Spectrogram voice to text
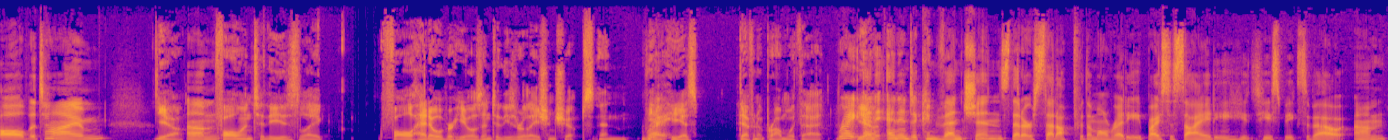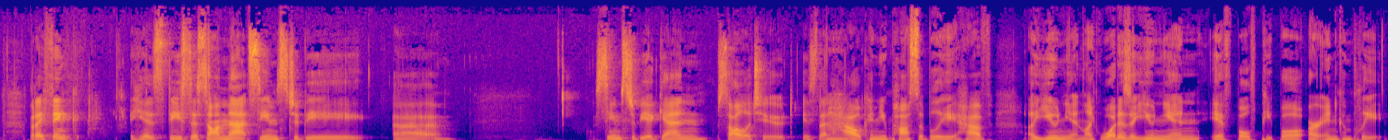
all the time. Yeah. Um, fall into these like fall head over heels into these relationships and right. yeah, he has definite problem with that. Right. Yeah. And and into conventions that are set up for them already by society he he speaks about. Um, but I think his thesis on that seems to be uh, seems to be again solitude is that mm. how can you possibly have a union like what is a union if both people are incomplete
